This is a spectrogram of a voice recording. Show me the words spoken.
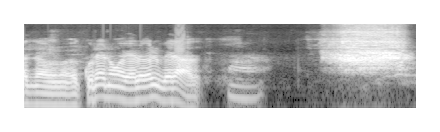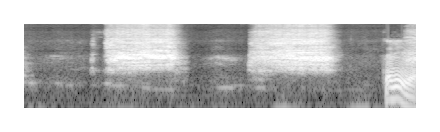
அந்த குறை நோய்கள் வராது. ஆ. தெரியுது?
